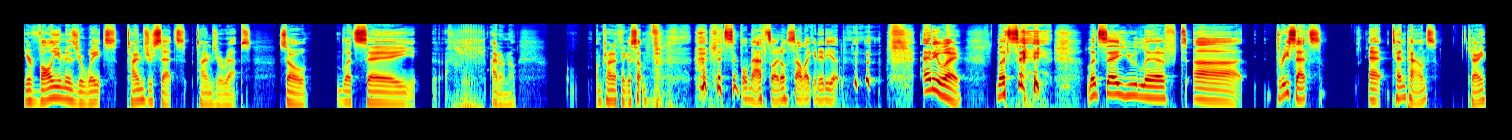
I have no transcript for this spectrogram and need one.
your volume is your weights times your sets times your reps. So let's say, I don't know. I'm trying to think of something. That's simple math, so I don't sound like an idiot. anyway, let's say let's say you lift uh three sets at 10 pounds. Okay.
